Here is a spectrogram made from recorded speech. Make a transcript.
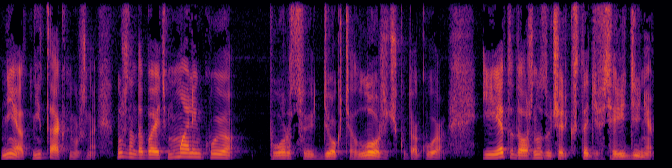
Нет, не так нужно. Нужно добавить маленькую порцию дегтя, ложечку такую. И это должно звучать, кстати, в середине.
